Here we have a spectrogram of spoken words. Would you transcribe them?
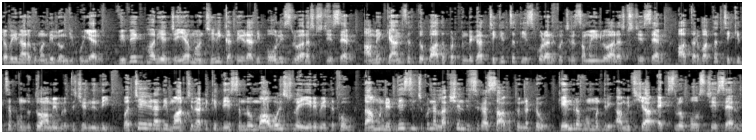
ఇరవై నాలుగు మంది లొంగిపోయారు. వివేక్ భార్య జయామాంఝీని గతేడాది పోలీసులు అరెస్టు చేశారు. ఆమె క్యాన్సర్తో బాధపడుతుండగా చికిత్స తీసుకోవడానికి వచ్చిన సమయంలో అరెస్టు చేశారు. ఆ తర్వాత చికిత్స పొందుతూ ఆమె మృతి చెందింది. వచ్చే ఏడాది మార్చి నాటికి దేశంలో మావోయిస్టుల ఏరివేతకు తాము నిర్దేశించుకున్న లక్ష్యం దిశగా సాగుతున్నట్టు కేంద్ర హోంమంత్రి అమిత్ షా ఎక్స్లో పోస్ట్ చేశారు.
